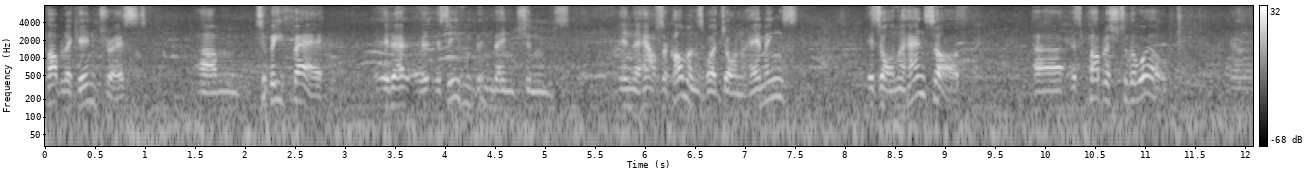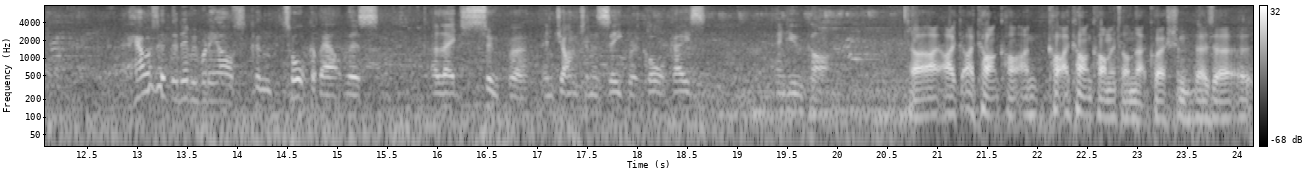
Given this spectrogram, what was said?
public interest. Um, to be fair, it, it's even been mentioned in the House of Commons by John Hemmings. It's on the Hansard. Uh, it's published to the world. Uh, how is it that everybody else can talk about this alleged super injunction and secret court case, and you can't? Uh, I, I, can't com I can't comment on that question. There's a,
